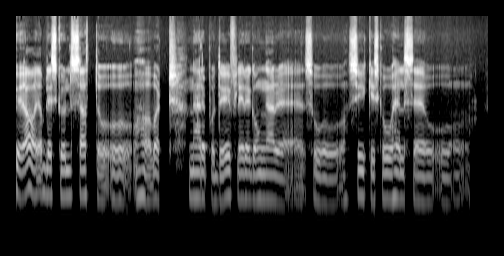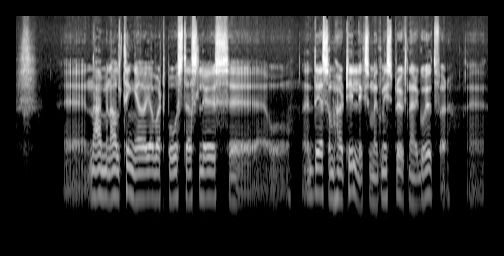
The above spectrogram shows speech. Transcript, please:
ja, jag blev skuldsatt och, och, och har varit nära på att dö flera gånger. eh, Så psykisk ohälsa och, och eh, nej men allting. Jag, jag har varit bostadslös eh, och det som hör till liksom ett missbruk när det går ut för. Eh,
